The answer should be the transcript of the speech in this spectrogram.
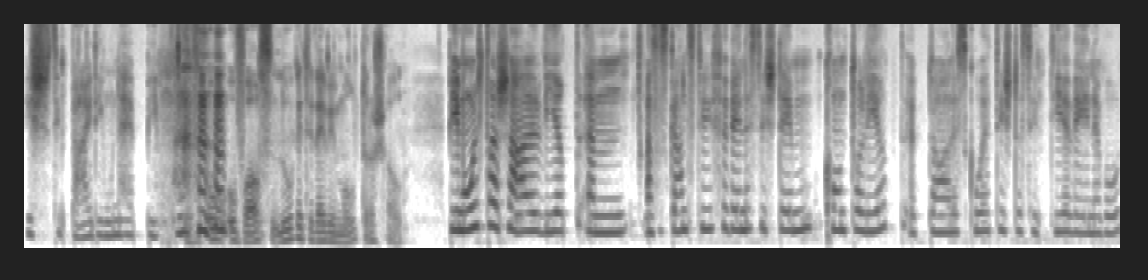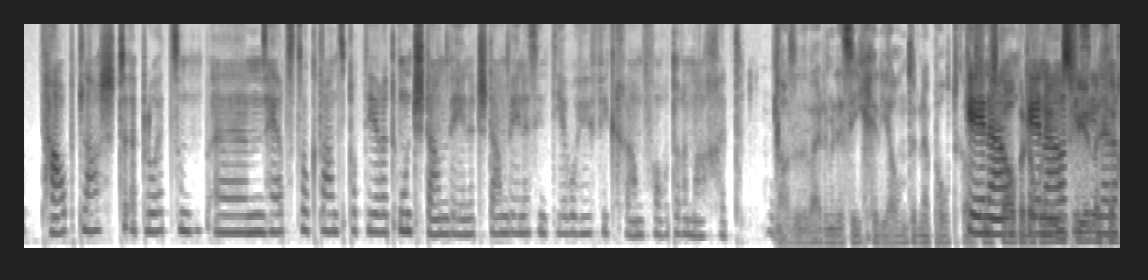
ist, sind beide unhappy. auf, auf was schaut ihr denn beim Ultraschall? Beim Ultraschall wird ähm, also das ganz tiefe Venensystem kontrolliert, ob da alles gut ist. Das sind die Venen, die die Hauptlast äh, Blut zum ähm, Herzdruck transportieren und die Stammvenen. Die Stammvenen sind die, die häufig Krampfadern machen. Also da werden wir sicher in anderen Podcasts genau, genau, noch ausführlicher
